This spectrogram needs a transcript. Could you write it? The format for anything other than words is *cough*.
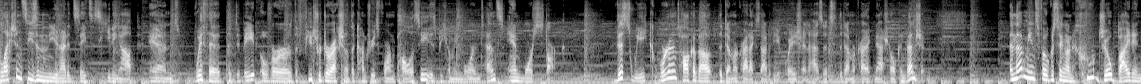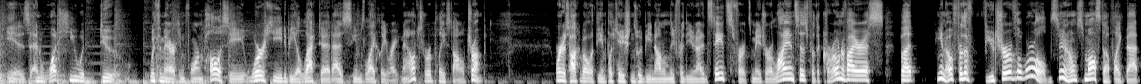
Election season in the United States is heating up, and with it, the debate over the future direction of the country's foreign policy is becoming more intense and more stark. This week, we're going to talk about the Democratic side of the equation, as it's the Democratic National Convention. And that means focusing on who Joe Biden is and what he would do with American foreign policy were he to be elected, as seems likely right now, to replace Donald Trump. We're going to talk about what the implications would be not only for the United States, for its major alliances, for the coronavirus, but, you know, for the future of the world, you know, small stuff like that.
